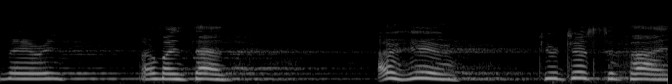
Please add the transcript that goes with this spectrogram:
Mary, or myself are here to justify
